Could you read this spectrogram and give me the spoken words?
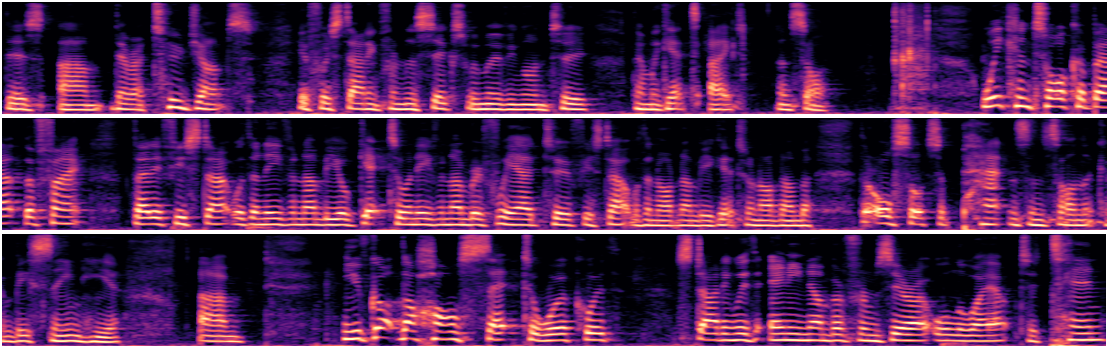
there's, um, there are two jumps. If we're starting from the six, we're moving on to, then we get to eight and so on. We can talk about the fact that if you start with an even number, you'll get to an even number. If we add two, if you start with an odd number, you get to an odd number. There are all sorts of patterns and so on that can be seen here. Um, you've got the whole set to work with, starting with any number from zero all the way up to 10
